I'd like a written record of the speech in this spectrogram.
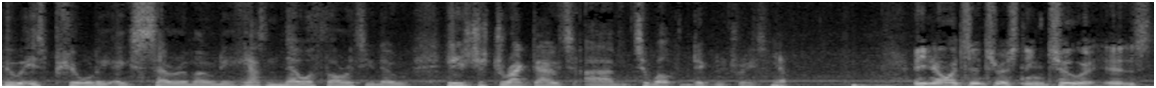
who is purely a ceremony. He has no authority. No, he's just dragged out um, to welcome dignitaries. Yep. You know what's interesting too is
